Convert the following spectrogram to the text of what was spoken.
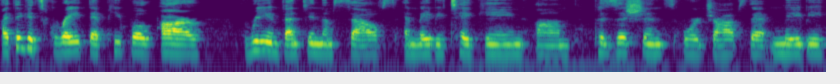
I think it's great that people are reinventing themselves and maybe taking um, positions or jobs that maybe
